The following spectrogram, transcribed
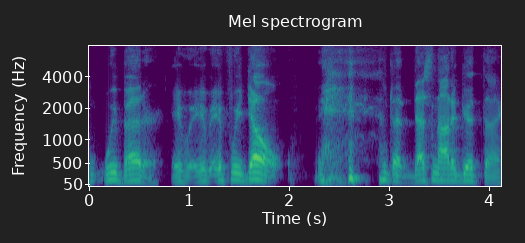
We better. If if, if we don't, that that's not a good thing.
